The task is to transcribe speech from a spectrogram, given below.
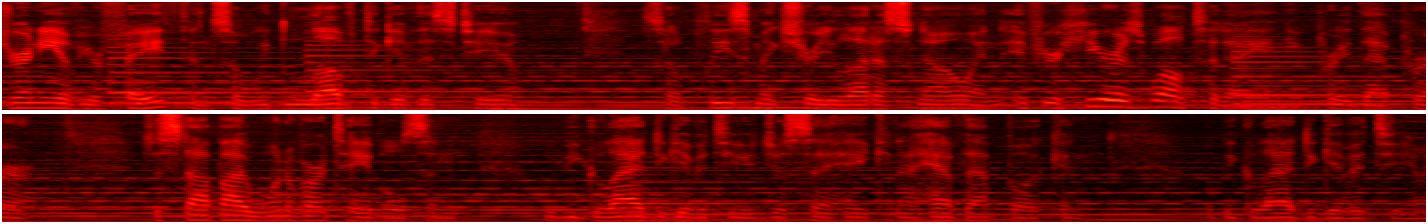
journey of your faith. And so we'd love to give this to you. So please make sure you let us know. And if you're here as well today and you prayed that prayer, just stop by one of our tables and glad to give it to you. Just say, hey, can I have that book? And we'll be glad to give it to you.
